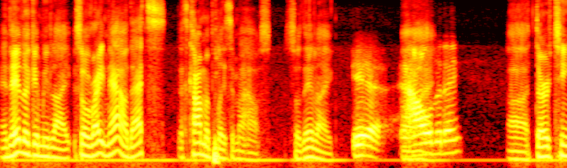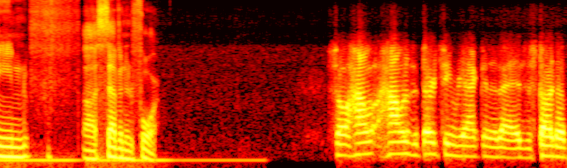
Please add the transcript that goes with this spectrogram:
And they look at me like, so right now that's that's commonplace in my house. So they're like, Yeah. And how old are they? uh, 13, f- uh, seven, and four. So how how is the third team reacting to that? Is it starting to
